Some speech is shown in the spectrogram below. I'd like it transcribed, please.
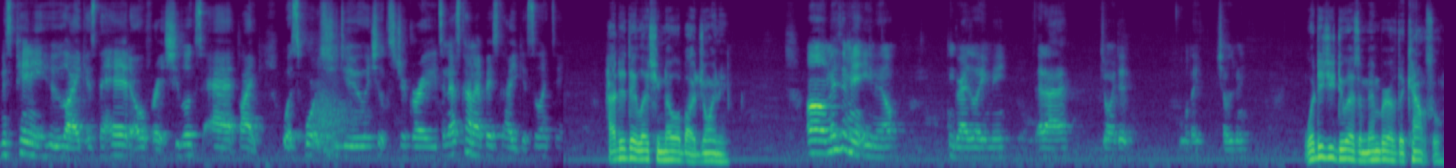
Miss Penny, who like is the head over it, she looks at like what sports you do and she looks at your grades, and that's kind of basically how you get selected. How did they let you know about joining? Um, they sent me an email congratulating me that I joined it. Well, they chose me. What did you do as a member of the council?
